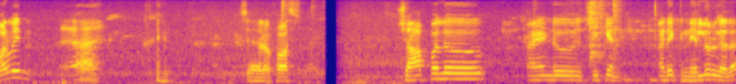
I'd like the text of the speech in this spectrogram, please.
బరువైంది చాలా ఫాస్ట్ చేపలు అండ్ చికెన్. అంటే నెల్లూరు కదా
